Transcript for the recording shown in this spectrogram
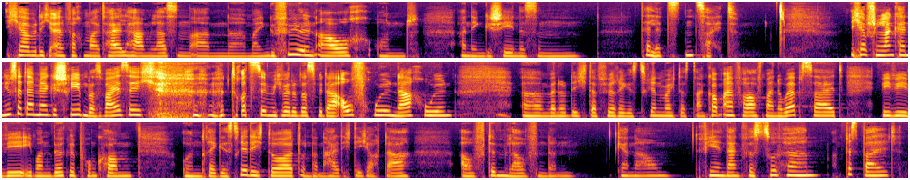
ich habe dich einfach mal teilhaben lassen an äh, meinen Gefühlen auch und an den Geschehnissen der letzten Zeit. Ich habe schon lange kein Newsletter mehr geschrieben, das weiß ich. Trotzdem, ich werde das wieder aufholen, nachholen. Ähm, wenn du dich dafür registrieren möchtest, dann komm einfach auf meine Website www.yvonnebirkel.com und registriere dich dort und dann halte ich dich auch da auf dem Laufenden. Genau. Vielen Dank fürs Zuhören und bis bald.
